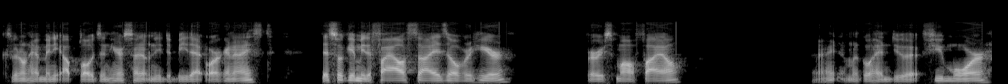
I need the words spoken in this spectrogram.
because we don't have many uploads in here, so I don't need to be that organized. This will give me the file size over here, very small file. All right, I'm going to go ahead and do a few more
